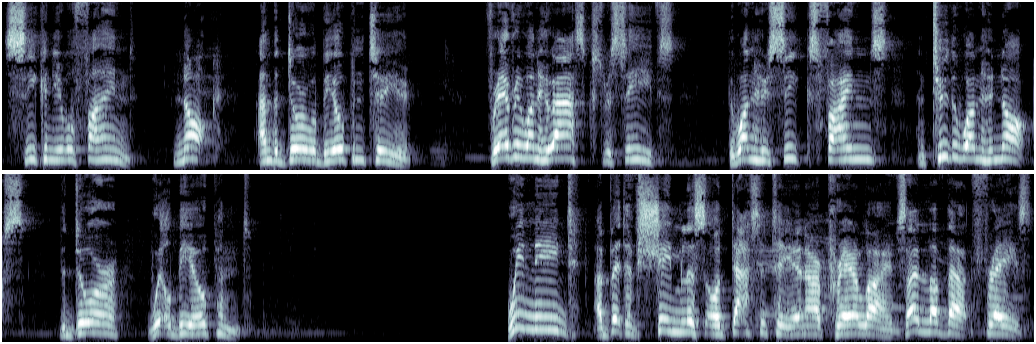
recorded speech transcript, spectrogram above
Seek and you will find. Knock and the door will be opened to you. For everyone who asks receives. The one who seeks finds, and to the one who knocks, the door will be opened. We need a bit of shameless audacity in our prayer lives. I love that phrase.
